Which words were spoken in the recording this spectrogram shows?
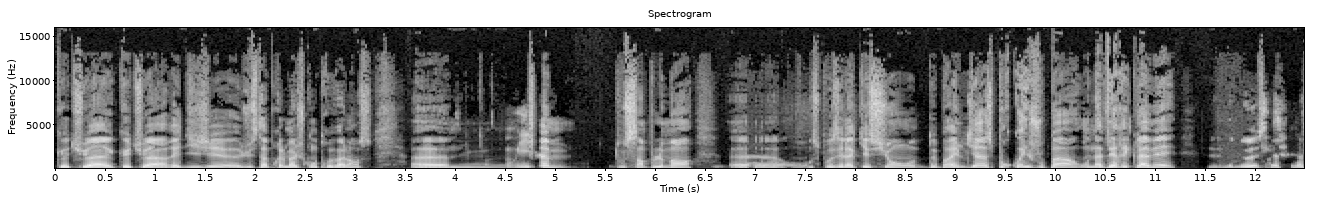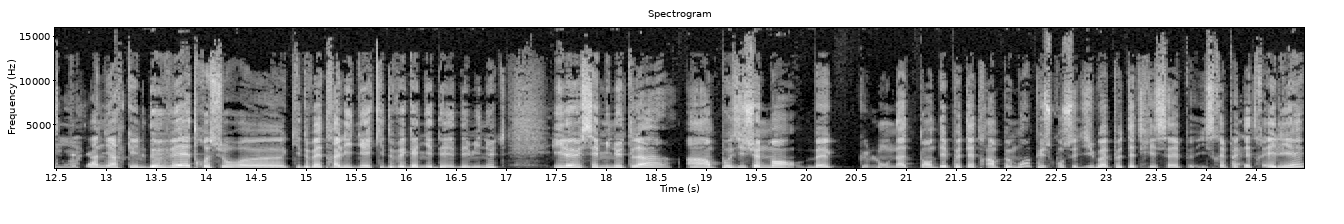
que tu as que tu as rédigé euh, juste après le match contre Valence. Euh, oui. Tout simplement, euh, on se posait la question de Brahim Diaz, pourquoi il joue pas? On avait réclamé le la semaine dernière qu'il devait être sur, euh, qu'il devait être aligné, qu'il devait gagner des, des, minutes. Il a eu ces minutes-là à un positionnement ben, que l'on attendait peut-être un peu moins, puisqu'on se dit ouais peut-être qu'il serait, il serait peut-être ailier.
